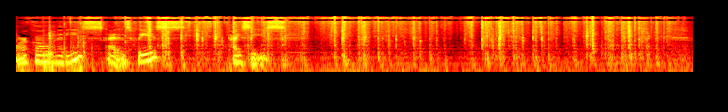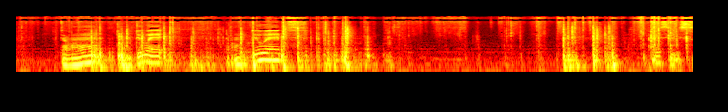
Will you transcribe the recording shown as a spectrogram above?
Oracle, one of these. Guidance, please. Pisces. Don't, don't do it. Don't do it. Pisces.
